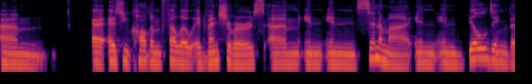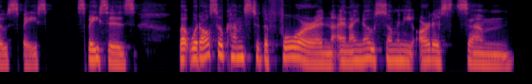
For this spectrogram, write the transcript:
um as you call them fellow adventurers um in in cinema in in building those space spaces. But what also comes to the fore and and i know so many artists um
